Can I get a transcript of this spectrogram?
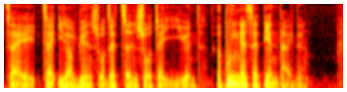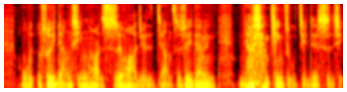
在在医疗院所、在诊所、在医院的，而不应该是在电台的。我说句良心话、实话就是这样子。所以他们你要想清楚这件事情。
